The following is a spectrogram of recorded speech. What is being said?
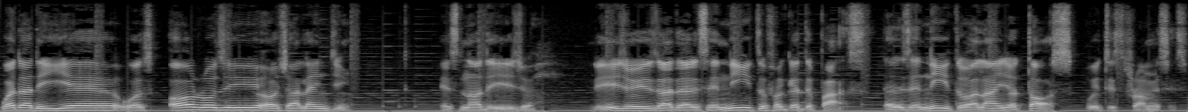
Whether the year was all rosy or challenging, it's not the issue. The issue is that there is a need to forget the past. There is a need to align your thoughts with His promises.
